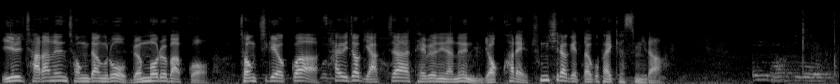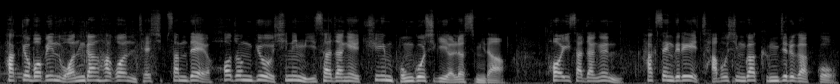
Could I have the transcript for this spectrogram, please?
일 잘하는 정당으로 면모를 바꿔 정치개혁과 사회적 약자 대변이라는 역할에 충실하겠다고 밝혔습니다. 학교법인 원강학원 제13대 허정규 신임 이사장의 취임 봉고식이 열렸습니다. 허 이사장은 학생들이 자부심과 긍지를 갖고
